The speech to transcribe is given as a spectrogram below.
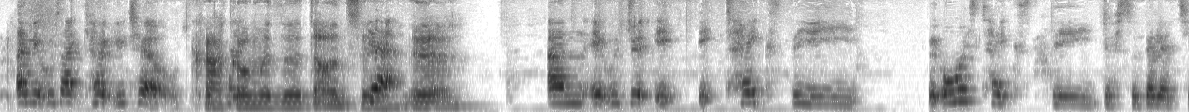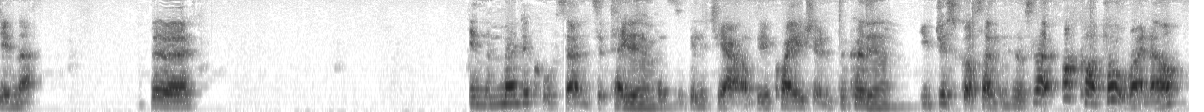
and it was like totally chilled. Crack because- on with the dancing. Yeah. Yeah. And it was just, it, it takes the, it almost takes the disability in that, the, in the medical sense, it takes Yeah. the disability out of the equation because Yeah. you've just got something that's like, I can't talk right now.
